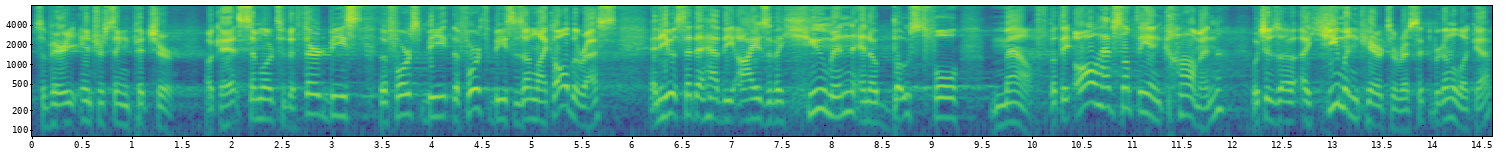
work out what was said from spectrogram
It's a very interesting picture. Okay, it's similar to the third beast. The fourth, beast. the fourth beast is unlike all the rest, and he was said to have the eyes of a human and a boastful mouth. But they all have something in common, which is a, a human characteristic that we're going to look at,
